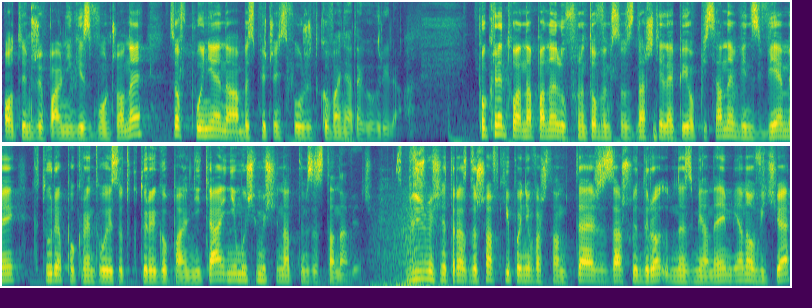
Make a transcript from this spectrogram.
o tym, że palnik jest włączony, co wpłynie na bezpieczeństwo użytkowania tego grilla. Pokrętła na panelu frontowym są znacznie lepiej opisane, więc wiemy, które pokrętło jest od którego palnika i nie musimy się nad tym zastanawiać. Zbliżmy się teraz do szafki, ponieważ tam też zaszły drobne zmiany, mianowicie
